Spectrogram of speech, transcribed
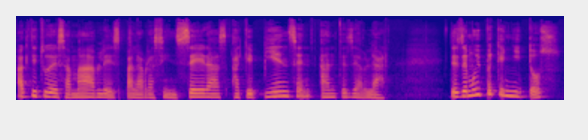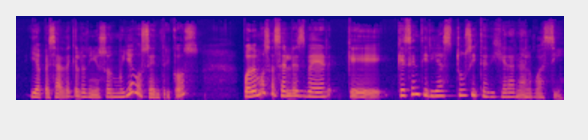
actitudes amables, palabras sinceras, a que piensen antes de hablar. Desde muy pequeñitos, y a pesar de que los niños son muy egocéntricos, podemos hacerles ver que, ¿qué sentirías tú si te dijeran algo así?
